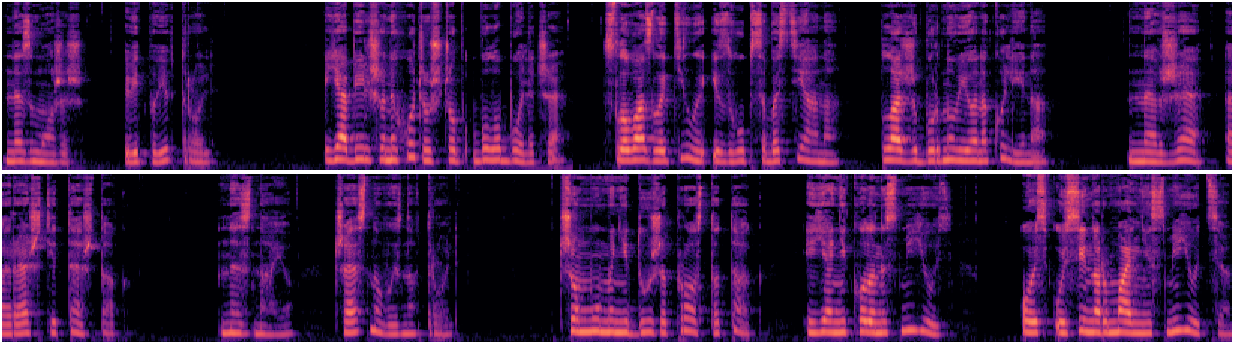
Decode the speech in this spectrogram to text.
не зможеш, відповів троль. Я більше не хочу, щоб було боляче. Слова злетіли із губ Себастьяна, плач бурнув його на коліна. Невже решті теж так? Не знаю, чесно визнав троль. Чому мені дуже просто так, і я ніколи не сміюсь? Ось усі нормальні сміються.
